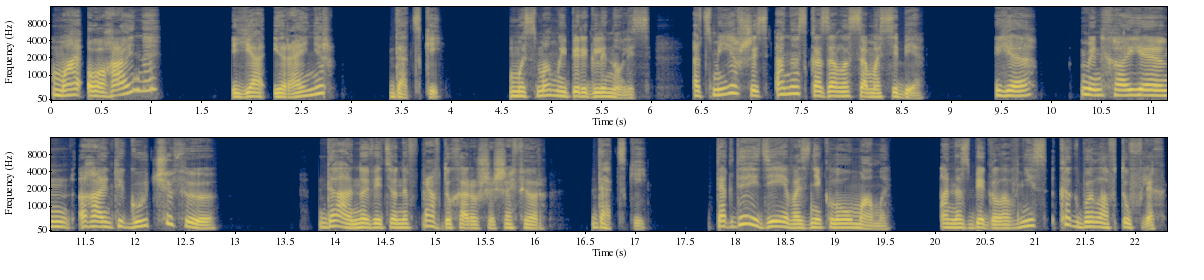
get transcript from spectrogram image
«Май о Райне?» «Я и Райнер?» Датский. Мы с мамой переглянулись. Отсмеявшись, она сказала сама себе. «Я? Минхайен Райнти гуд шофер?» «Да, но ведь он и вправду хороший шофер. Датский». Тогда идея возникла у мамы. Она сбегала вниз, как была в туфлях,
